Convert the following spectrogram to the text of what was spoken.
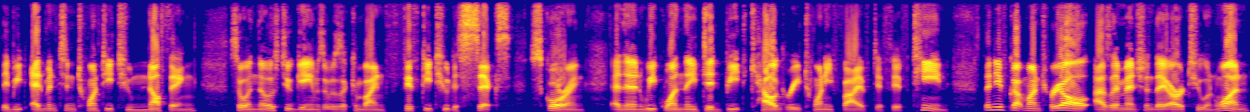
They beat Edmonton 20 to nothing. So in those two games it was a combined 52 to 6 scoring, and then in week 1 they did beat Calgary 25 to 15. Then you've got Montreal as I mentioned mentioned, they are two and one.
